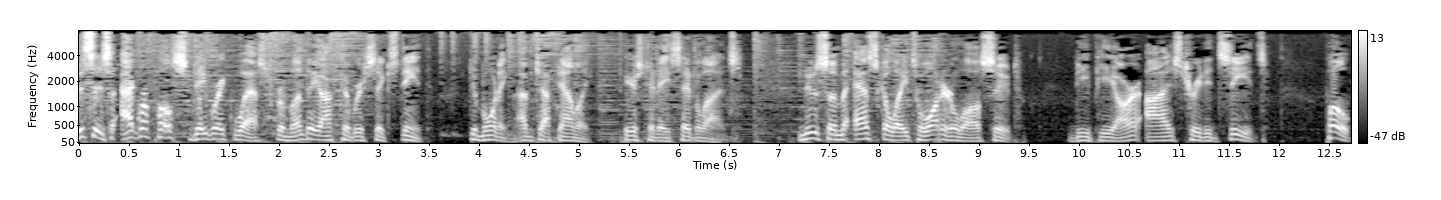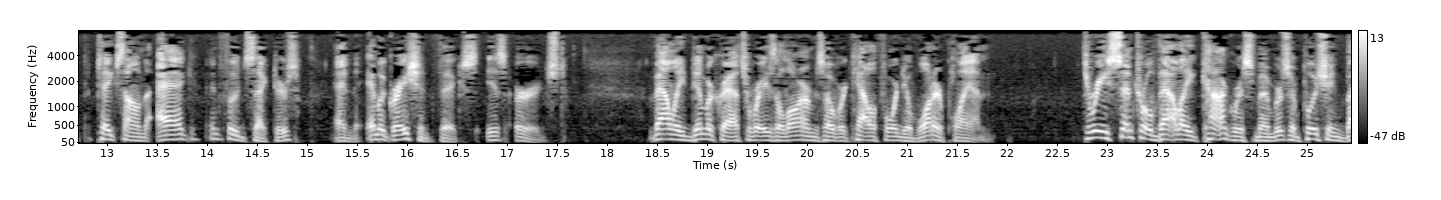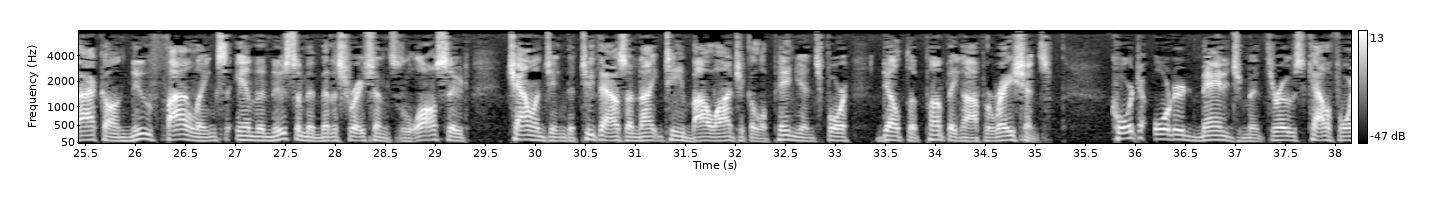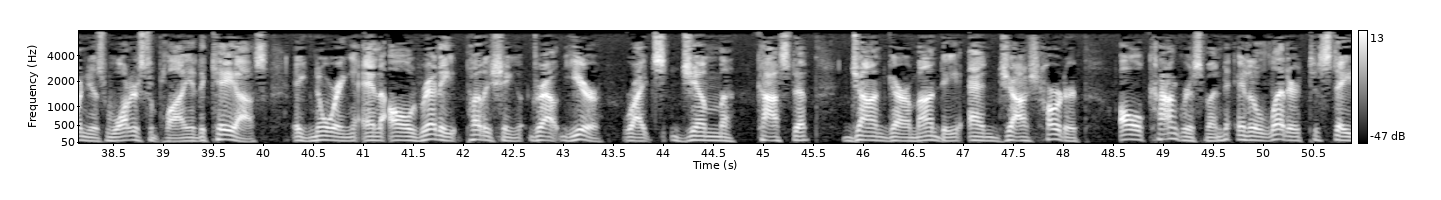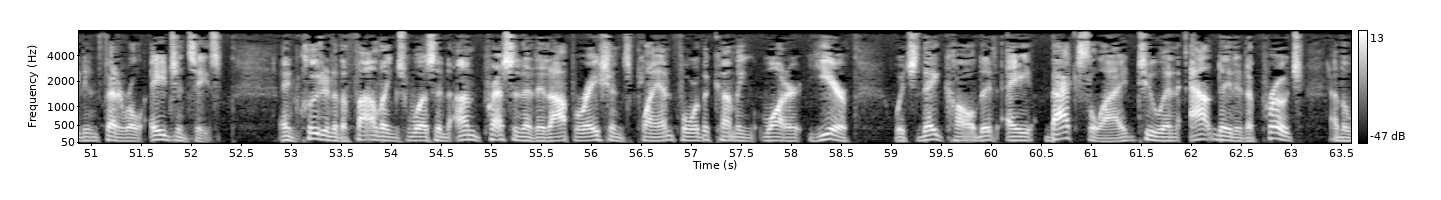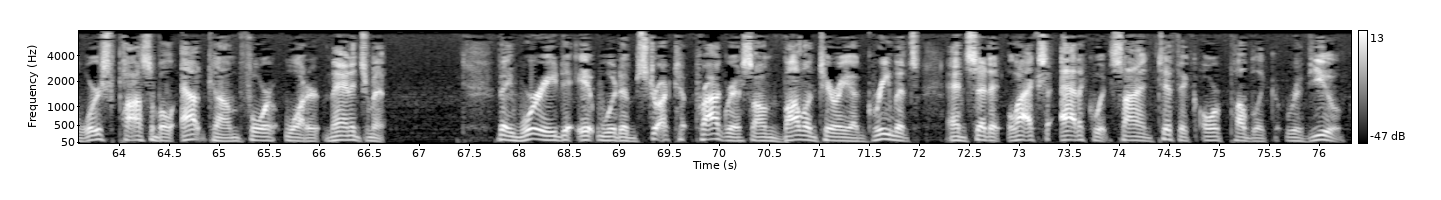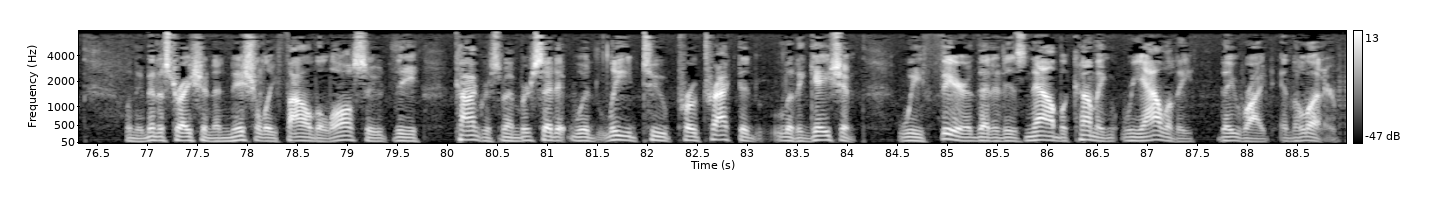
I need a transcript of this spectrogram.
This is AgriPulse Daybreak West for Monday, October 16th. Good morning. I'm Jeff Nalley. Here's today's headlines. Newsom escalates water lawsuit. DPR eyes treated seeds. Pope takes on ag and food sectors and immigration fix is urged. Valley Democrats raise alarms over California water plan. Three Central Valley Congress members are pushing back on new filings in the Newsom administration's lawsuit challenging the 2019 biological opinions for Delta pumping operations. Court ordered management throws California's water supply into chaos, ignoring an already punishing drought year, writes Jim Costa, John Garamendi, and Josh Harder, all congressmen in a letter to state and federal agencies. Included in the filings was an unprecedented operations plan for the coming water year, which they called it a backslide to an outdated approach and the worst possible outcome for water management. They worried it would obstruct progress on voluntary agreements and said it lacks adequate scientific or public review. When the administration initially filed the lawsuit, the Congress member said it would lead to protracted litigation. We fear that it is now becoming reality, they write in the letter.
